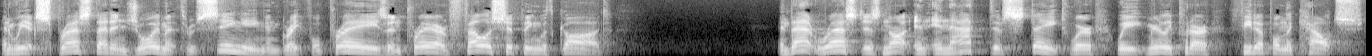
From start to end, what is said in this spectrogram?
And we express that enjoyment through singing and grateful praise and prayer, fellowshipping with God. And that rest is not an inactive state where we merely put our feet up on the couch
